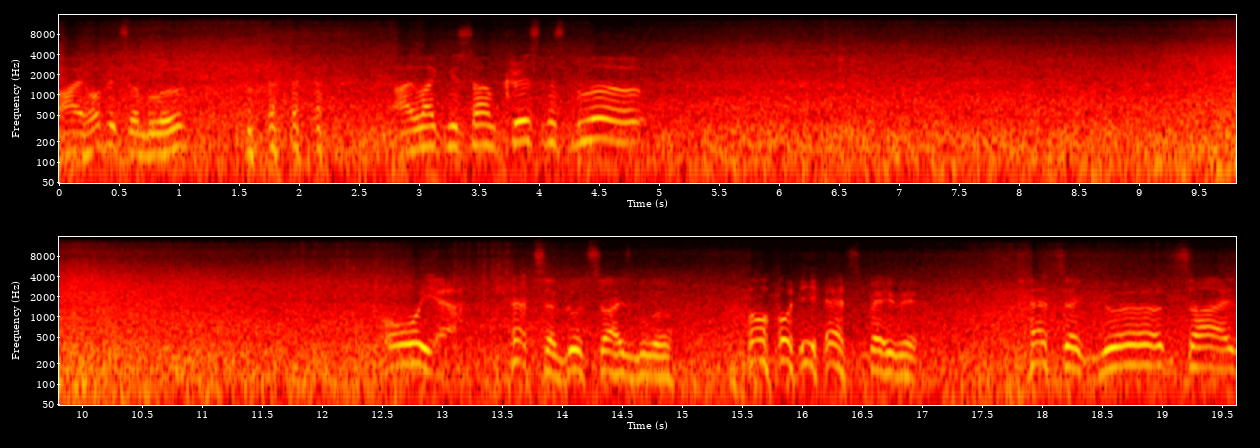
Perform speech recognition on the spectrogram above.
I hope it's a blue. I like me some Christmas blue. Oh yeah, that's a good size blue. Oh yes, baby. That's a good size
